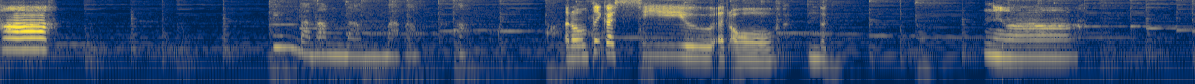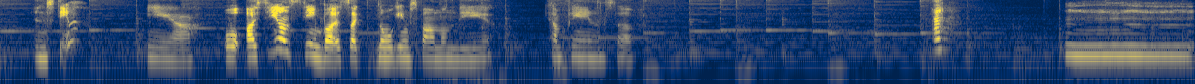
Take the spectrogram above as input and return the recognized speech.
Ha. I don't think I see you at all in the. Yeah. In Steam? Yeah. Well, I see on Steam, but it's like no games found on the campaign and stuff. Ah. Mm.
